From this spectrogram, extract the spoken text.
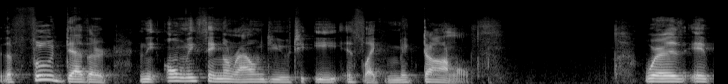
is a food desert and the only thing around you to eat is like McDonald's. Whereas if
